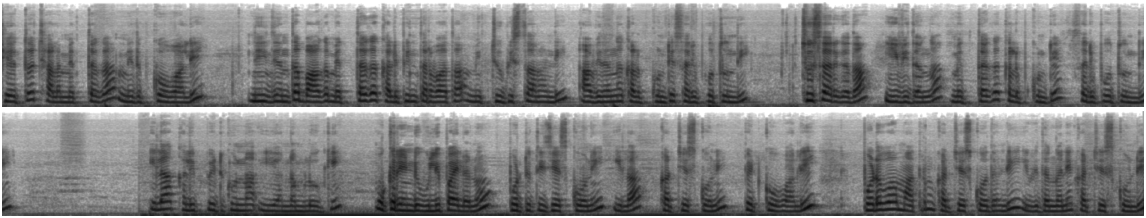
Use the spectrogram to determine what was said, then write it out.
చేత్తో చాలా మెత్తగా మెదుపుకోవాలి. నేను ఇదంతా బాగా మెత్తగా కలిపిన తర్వాత మీకు చూపిస్తానండి. ఆ విధంగా కలుపుకుంటే సరిపోతుంది. చూసారు కదా ఈ విధంగా మెత్తగా కలుపుకుంటే సరిపోతుంది. ఇలా కలిపి పెట్టుకున్న ఈ అన్నంలోకి ఒక రెండు ఉల్లిపాయలను పొట్టు తీసేసుకొని ఇలా కట్ చేసుకొని పెట్టుకోవాలి. పొడవ మాత్రం కట్ చేసుకోదండి. ఈ విధంగానే కట్ చేసుకోండి.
